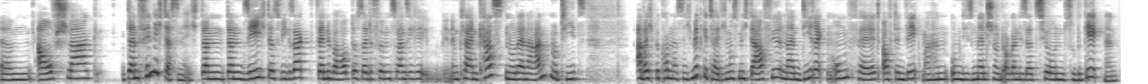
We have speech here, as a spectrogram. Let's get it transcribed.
ähm, aufschlag, dann finde ich das nicht. Dann, dann sehe ich das, wie gesagt, wenn überhaupt auf Seite 25 in einem kleinen Kasten oder in einer Randnotiz. Aber ich bekomme das nicht mitgeteilt. Ich muss mich dafür in meinem direkten Umfeld auf den Weg machen, um diesen Menschen und Organisationen zu begegnen.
